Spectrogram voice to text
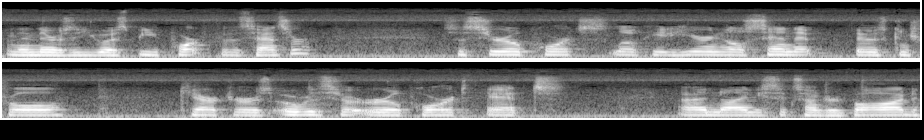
and then there's a USB port for the sensor. So serial port's located here, and it'll send it, those control characters over the serial port at uh, 9600 baud.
